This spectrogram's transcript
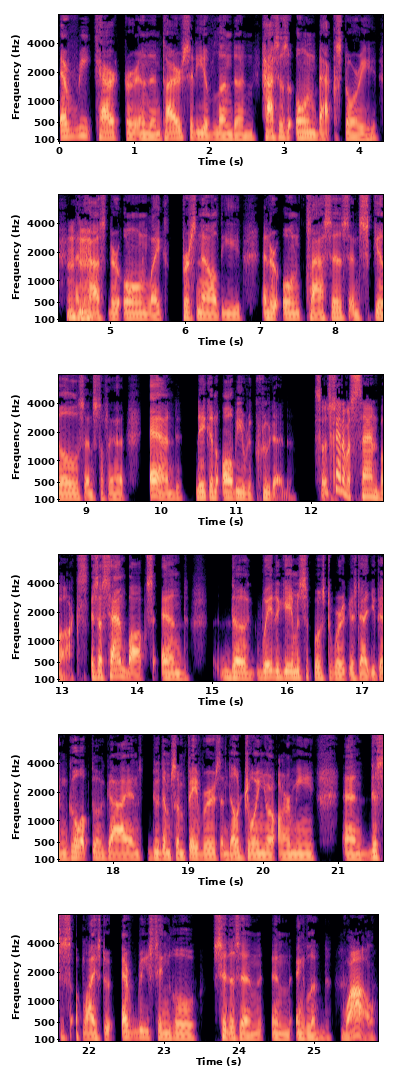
every character in the entire city of London has his own backstory and Mhm. has their own like personality and their own classes and skills and stuff like that. And they can all be recruited. so it's kind of a sandbox. It's a sandbox and the way the game is supposed to work is that you can go up to a guy and do them some favors and they'll join your army. And this is, applies to every single citizen in England. Wow.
